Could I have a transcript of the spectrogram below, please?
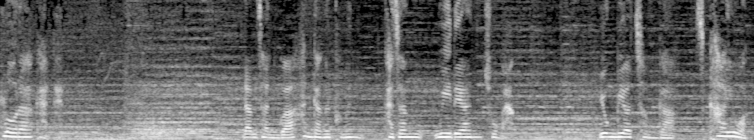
플로라 가든. 남산과 한강을 품은 가장 위대한 조망 용비어천가 스카이워크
